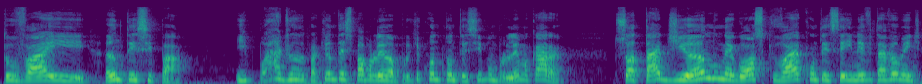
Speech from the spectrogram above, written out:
tu vai antecipar. E, ah, Jonathan, pra que antecipar problema? Porque quando tu antecipa um problema, cara, só tá adiando um negócio que vai acontecer inevitavelmente.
